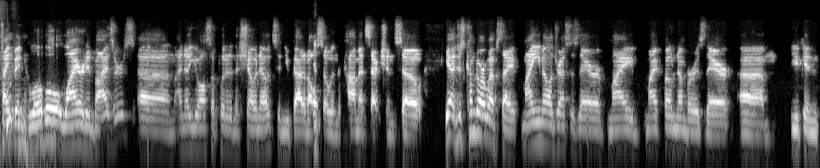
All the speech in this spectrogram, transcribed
Type in Global Wired Advisors. Um, I know you also put it in the show notes and you've got it also in the comment section. So, yeah, just come to our website. My email address is there. My my phone number is there. Um, you can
